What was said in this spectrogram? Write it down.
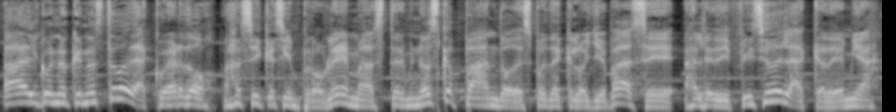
Algo en lo que no estaba de acuerdo, así que sin problemas terminó escapando después de que lo llevase al edificio de la academia,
